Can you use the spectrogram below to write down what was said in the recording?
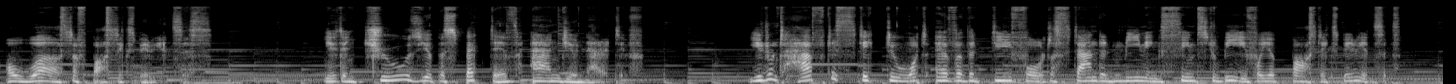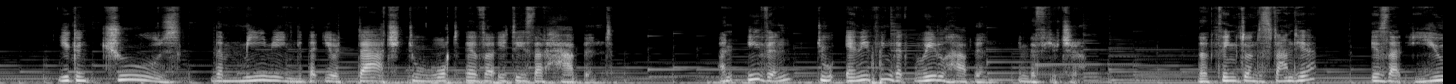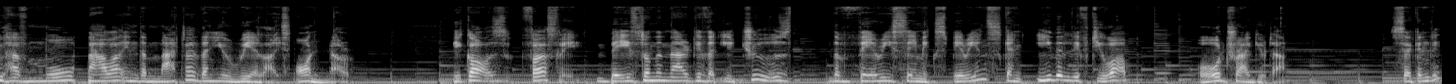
or worst of past experiences. You can choose your perspective and your narrative. You don't have to stick to whatever the default or standard meaning seems to be for your past experiences. You can choose the meaning that you attach to whatever it is that happened, and even to anything that will happen in the future. The thing to understand here is that you have more power in the matter than you realize or know. Because, firstly, based on the narrative that you choose, the very same experience can either lift you up or drag you down. Secondly,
